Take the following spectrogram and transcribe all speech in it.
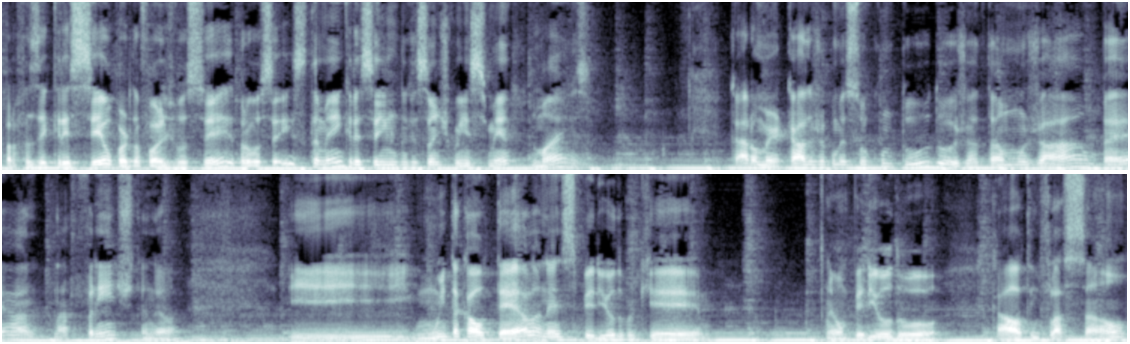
para fazer crescer o portfólio de vocês, para vocês também crescer em questão de conhecimento e tudo mais. Cara, o mercado já começou com tudo, já estamos já um pé na frente, entendeu? E muita cautela nesse período, porque é um período com alta inflação,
